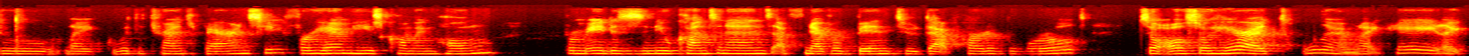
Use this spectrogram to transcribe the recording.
to like with the transparency for him, he's coming home. For me, this is a new continent. I've never been to that part of the world. So also here, I told him like, hey, like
